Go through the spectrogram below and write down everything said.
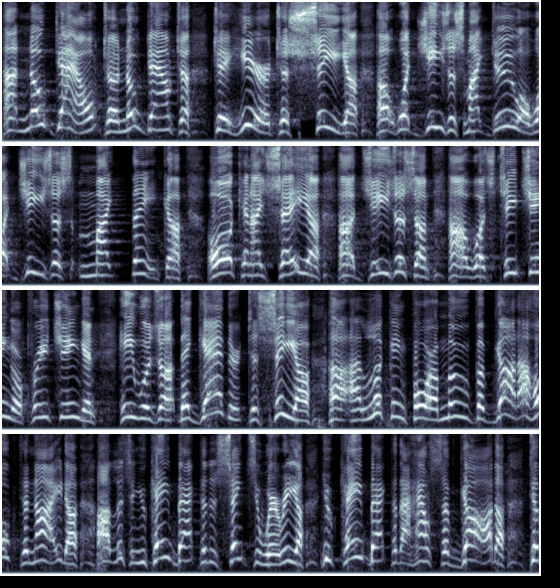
uh, no doubt, uh, no doubt, uh, to hear, to see uh, what Jesus might do or what Jesus might think. Uh, or can I say uh, uh, Jesus uh, uh, was teaching or preaching and he was, uh, they gathered to see, looking for a move of God. I hope tonight, listen, you came back to the sanctuary, you came back to the house of God to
